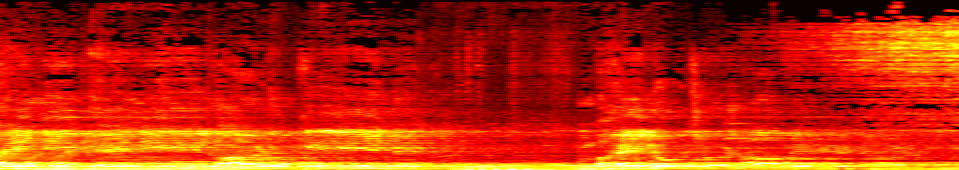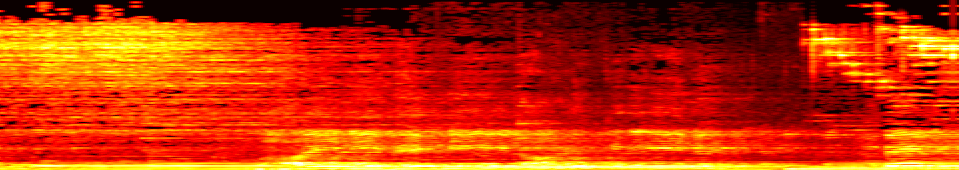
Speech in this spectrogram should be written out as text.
ભાઈની બેની લાડકીને ભૈલો જોડાવે ડાળકી. ભાઈની બેની લાડકીને બેનડી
